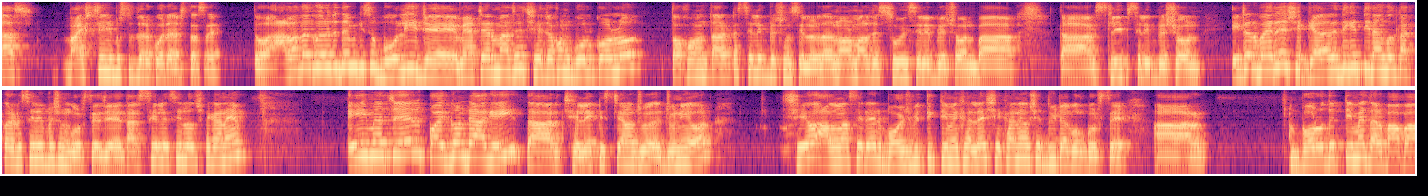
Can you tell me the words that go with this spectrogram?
লাস্ট বাইশ ত্রিশ বছর ধরে করে আসতেছে। তো আলাদা করে যদি আমি কিছু বলি যে, ম্যাচের মাঝে সে যখন গোল করল তখন তার একটা সেলিব্রেশন ছিল, তার নর্মাল যে সুই সেলিব্রেশন বা তার স্লিপ সেলিব্রেশন এটার বাইরে সে গ্যালারি দিকে তিন আঙ্গুল তাক করে একটা সেলিব্রেশন করছে যে তার ছেলে ছিল সেখানে। এই ম্যাচের কয়েক ঘণ্টা আগেই তার ছেলে ক্রিস্টিয়ানো জুনিয়র সেও আল নাসেরের বয়সভিত্তিক টিমে খেলে, সেখানেও সে দুইটা গোল করছে। আর বড়দের টিমে তার বাবা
